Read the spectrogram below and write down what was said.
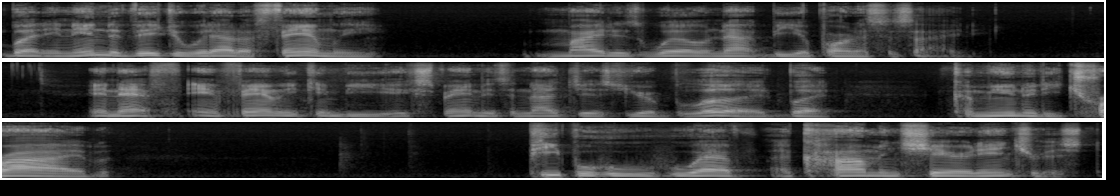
But an individual without a family might as well not be a part of society. And that and family can be expanded to not just your blood, but community, tribe, people who who have a common shared interest.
